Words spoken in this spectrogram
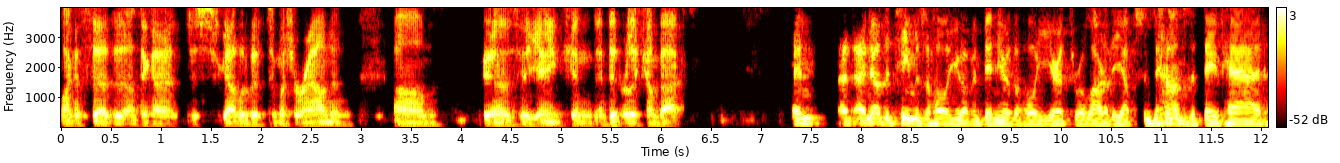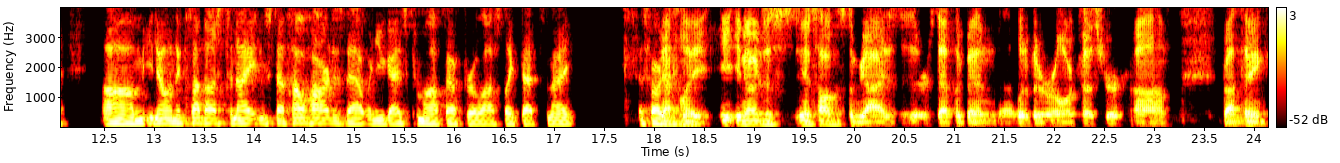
like I said, that I think I just got a little bit too much around and um, you know, it was a yank and, and didn't really come back. And I, I know the team as a whole. You haven't been here the whole year through a lot of the ups and downs that they've had. Um, you know, in the clubhouse tonight and stuff. How hard is that when you guys come off after a loss like that tonight? As far as definitely you you know just you know talking to some guys there's definitely been a little bit of a roller coaster um, but i think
